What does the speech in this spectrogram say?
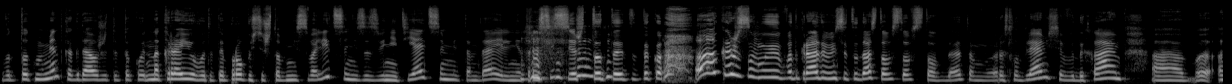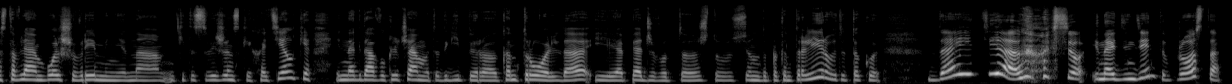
вот тот момент, когда уже ты такой на краю вот этой пропасти, чтобы не свалиться, не зазвенеть яйцами там, да, или не трясти себе что-то, это такое, а, кажется, мы подкрадываемся туда, стоп, стоп, стоп, да, там расслабляемся, выдыхаем, а, оставляем больше времени на какие-то свои женские хотелки, иногда выключаем этот гиперконтроль, да, и опять же вот, э, что все надо проконтролировать, ты такой, да иди, все. И на один день ты просто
